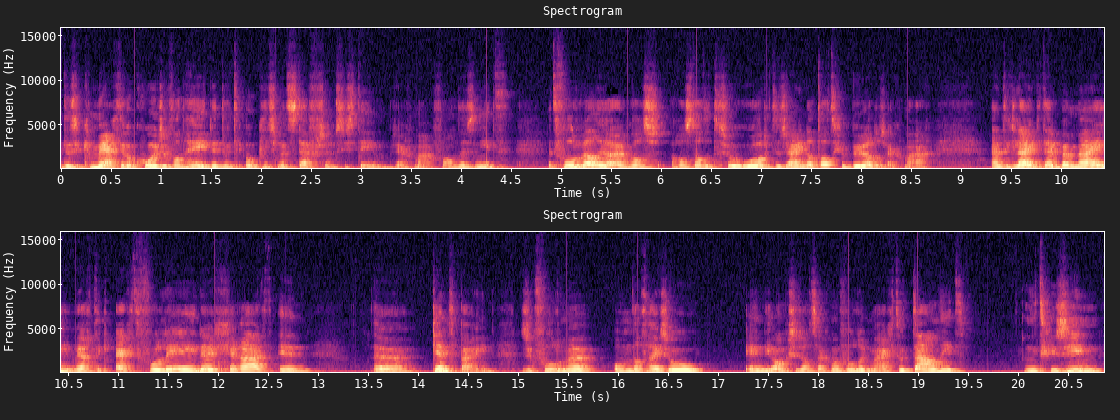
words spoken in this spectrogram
dus ik merkte ook gewoon zo van, hé, hey, dit doet ook iets met Steffens systeem, zeg maar. Van, dus niet, het voelde wel heel erg als, als dat het zo hoorde te zijn dat dat gebeurde, zeg maar. En tegelijkertijd bij mij werd ik echt volledig geraakt in uh, kindpijn. Dus ik voelde me, omdat hij zo in die angst zat, zeg maar, voelde ik me echt totaal niet, niet gezien.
